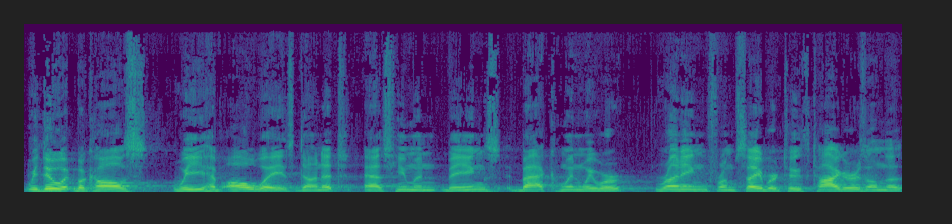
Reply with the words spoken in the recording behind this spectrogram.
we do it because we have always done it as human beings. Back when we were running from saber toothed tigers on the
